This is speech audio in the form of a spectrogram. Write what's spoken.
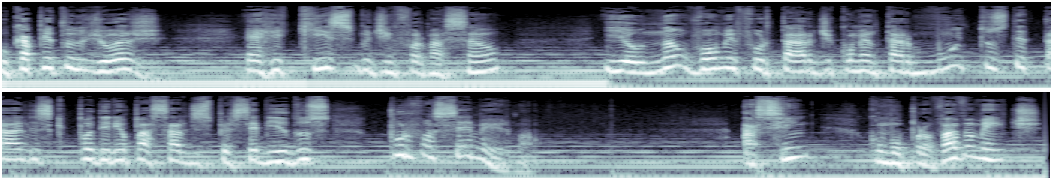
O capítulo de hoje é riquíssimo de informação e eu não vou me furtar de comentar muitos detalhes que poderiam passar despercebidos por você, meu irmão. Assim como provavelmente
